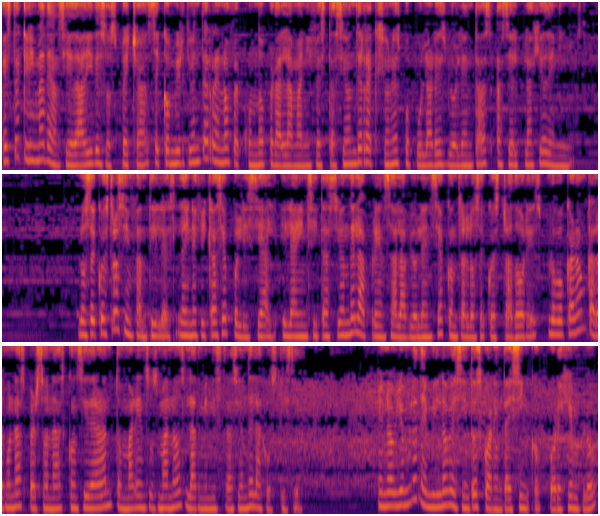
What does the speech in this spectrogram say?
este clima de ansiedad y de sospecha se convirtió en terreno fecundo para la manifestación de reacciones populares violentas hacia el plagio de niños. Los secuestros infantiles, la ineficacia policial y la incitación de la prensa a la violencia contra los secuestradores provocaron que algunas personas consideraran tomar en sus manos la administración de la justicia. En noviembre de 1945, por ejemplo,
